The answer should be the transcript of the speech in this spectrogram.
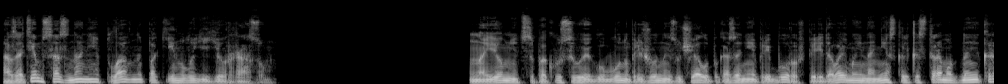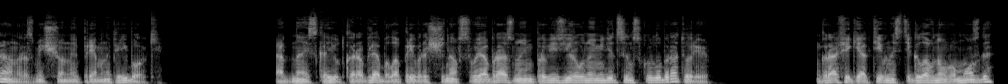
а затем сознание плавно покинуло ее разум. Наемница, покусывая губу, напряженно изучала показания приборов, передаваемые на несколько старомодный экран, размещенный прямо на переборке. Одна из кают корабля была превращена в своеобразную импровизированную медицинскую лабораторию. Графики активности головного мозга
